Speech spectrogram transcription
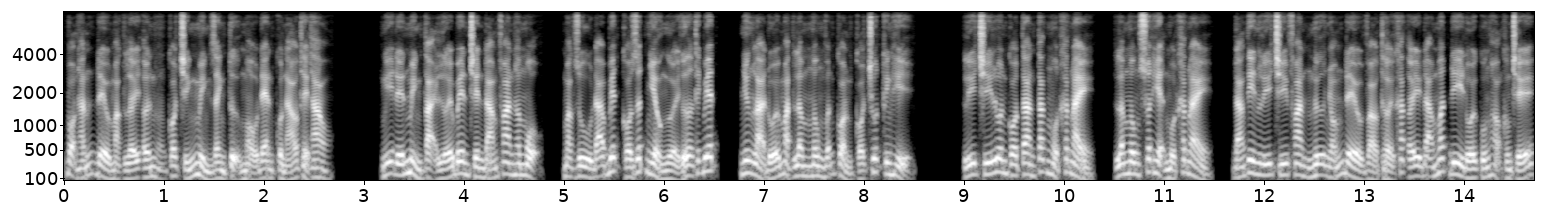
bọn hắn đều mặc lấy ấn có chính mình danh tự màu đen quần áo thể thao. Nghĩ đến mình tại lưới bên trên đám f a n hâm mộ mặc dù đã biết có rất nhiều người ưa thích biết, nhưng là đối mặt lâm mông vẫn còn có chút kinh hỉ. Lý trí luôn có tan tác một khắc này, lâm mông xuất hiện một khắc này, đáng tin lý trí f nữ nhóm đều vào thời khắc ấy đã mất đi đối cuống họ không chế,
